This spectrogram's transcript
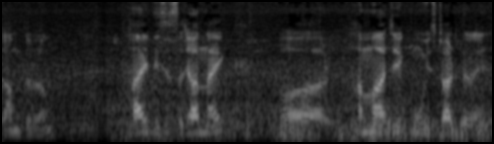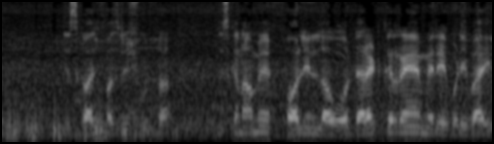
काम कर रहा हूँ। Hi this is Sajad Naik और हम आज एक मूवी स्टार्ट कर रहे हैं, जिसका आज फ़र्स्ट डे शूट था, जिसका नाम है फॉल इन लव और डायरेक्ट कर रहे हैं मेरे बड़े भाई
